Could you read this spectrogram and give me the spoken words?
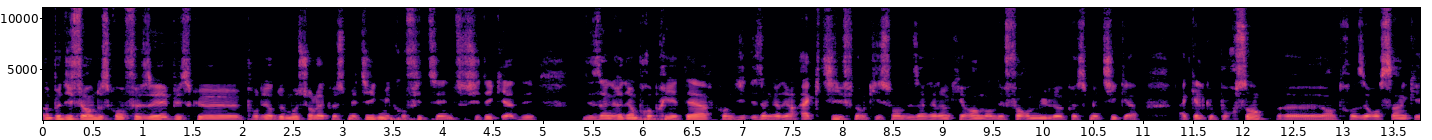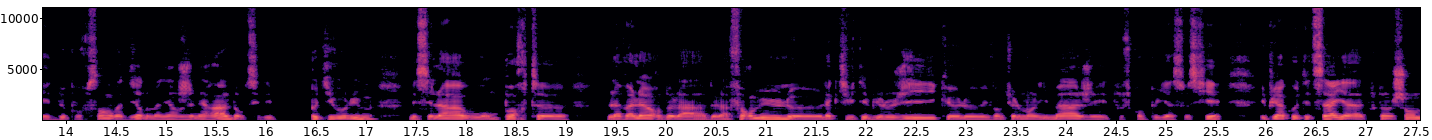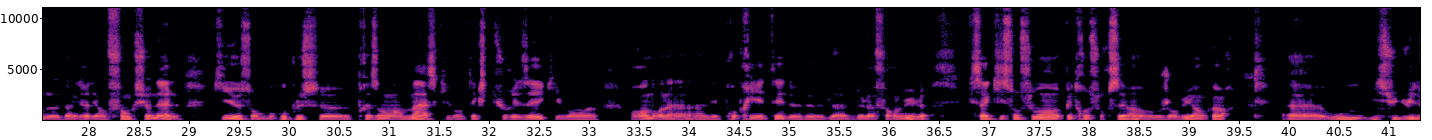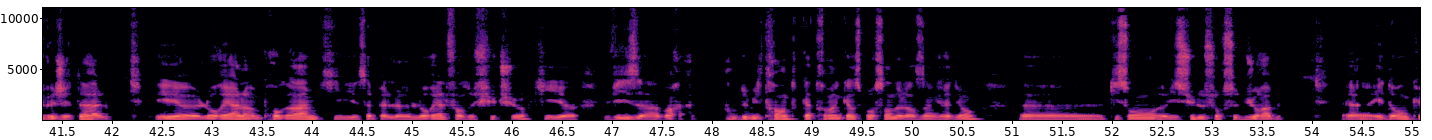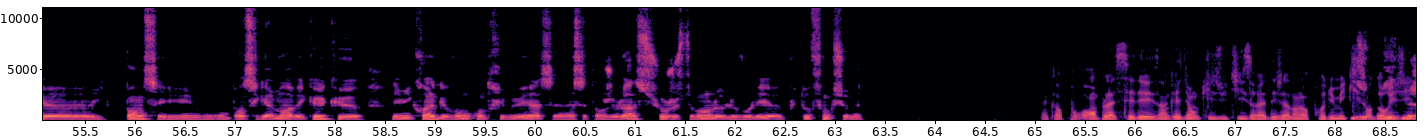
un peu différentes de ce qu'on faisait, puisque pour dire deux mots sur la cosmétique, Microfit, c'est une société qui a des, des ingrédients propriétaires, qu'on dit des ingrédients actifs, donc qui sont des ingrédients qui rentrent dans des formules cosmétiques à, à quelques pourcents, euh, entre 0,5 et 2%, on va dire, de manière générale. Donc c'est des petits volumes, mais c'est là où on porte euh, la valeur de la, de la formule, euh, l'activité biologique, le, éventuellement l'image et tout ce qu'on peut y associer. Et puis à côté de ça, il y a tout un champ d'ingrédients fonctionnels qui, eux, sont beaucoup plus euh, présents en masse, qui vont texturiser, qui vont rendre la, les propriétés de, de, de, la, de, la, formule, ça qui sont souvent pétrosourcés hein, aujourd'hui encore, euh, ou issus d'huile végétale. Et euh, L'Oréal a un programme qui s'appelle L'Oréal for the Future, qui euh, vise à avoir en 2030 95% de leurs ingrédients euh, qui sont issus de sources durables. Euh, et donc, ils pensent, et on pense également avec eux, que les microalgues vont contribuer à, ce, à cet enjeu-là sur justement le, le, volet plutôt fonctionnel. D'accord, pour remplacer des ingrédients qu'ils utiliseraient déjà dans leurs produits, mais qui sont d'origine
